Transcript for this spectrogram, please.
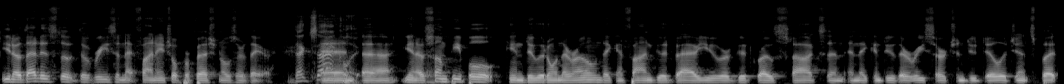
you know that is the, the reason that financial professionals are there exactly. and uh, you know, some people can do it on their own. They can find good value or good growth stocks, and, and they can do their research and due diligence. But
